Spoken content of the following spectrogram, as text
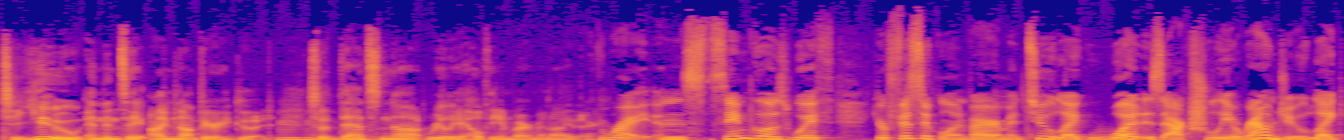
to you and then say i'm not very good. Mm-hmm. so that's not really a healthy environment either. Right. And same goes with your physical environment too. Like what is actually around you? Like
